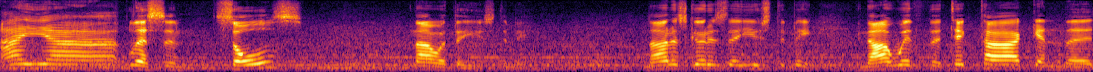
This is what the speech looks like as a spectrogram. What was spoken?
I, uh, listen, souls, not what they used to be. Not as good as they used to be. Not with the TikTok and the.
